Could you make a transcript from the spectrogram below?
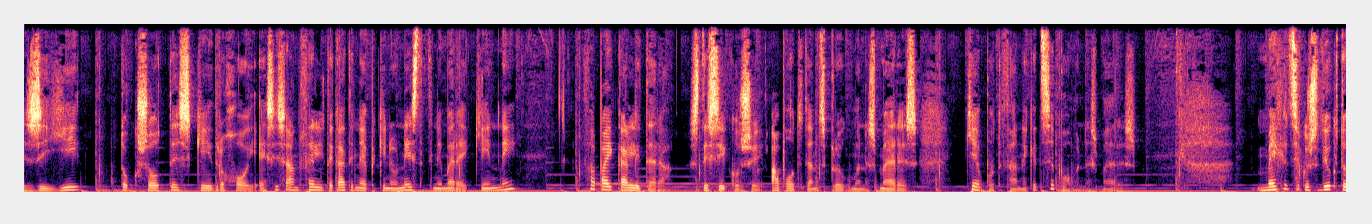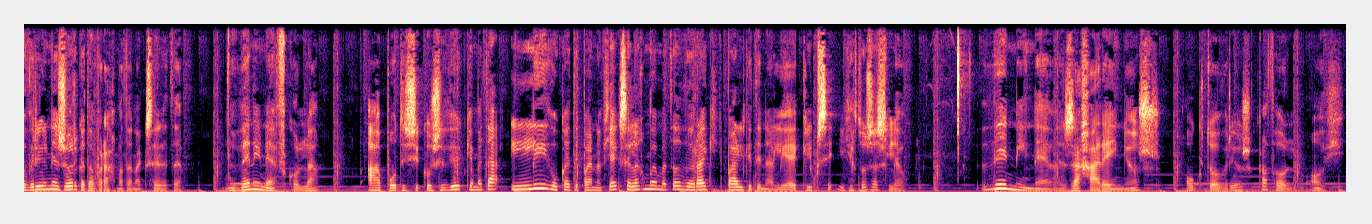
ζυγοί, τοξότες και υδροχόοι. Εσείς αν θέλετε κάτι να επικοινωνήσετε την ημέρα εκείνη, θα πάει καλύτερα στις 20 από ό,τι ήταν τις προηγούμενες μέρες και από ό,τι θα είναι και τις επόμενες μέρες. Μέχρι τις 22 Οκτωβρίου είναι ζόρκα τα πράγματα να ξέρετε. Δεν είναι εύκολα, από τις 22 και μετά λίγο κάτι πάει να φτιάξει, αλλά έχουμε μετά δωράκι πάλι και την άλλη έκλειψη, γι' αυτό σας λέω. Δεν είναι ζαχαρένιος ο Οκτώβριος, καθόλου, όχι.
